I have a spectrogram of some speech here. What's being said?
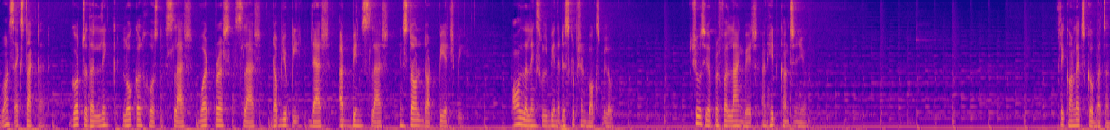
Once extracted, go to the link localhost slash wordpress slash wp dash admin slash install.php. All the links will be in the description box below. Choose your preferred language and hit continue. Click on let's go button.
